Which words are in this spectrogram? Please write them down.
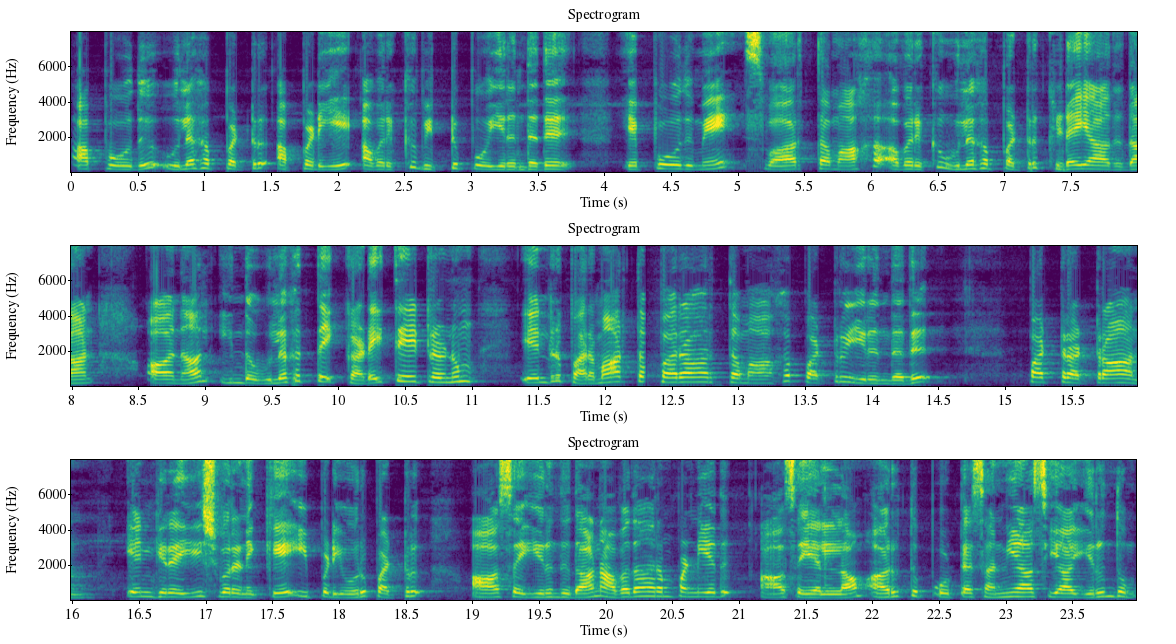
அப்போது உலகப்பற்று அப்படியே அவருக்கு விட்டு போயிருந்தது. எப்போதுமே சுவார்த்தமாக அவருக்கு உலகப்பற்று கிடையாதுதான். ஆனால் இந்த உலகத்தை கடைத்தேற்றனும் என்று பரமார்த்த பரார்த்தமாக பற்று இருந்தது. பற்றற்றான் என்கிற ஈஸ்வரனுக்கே இப்படி ஒரு பற்று. ஆசை இருந்துதான் அவதாரம் பண்ணியது. ஆசையெல்லாம் அறுத்து போட்ட சந்நியாசியாய் இருந்தும்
